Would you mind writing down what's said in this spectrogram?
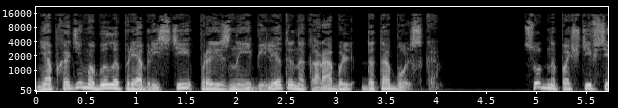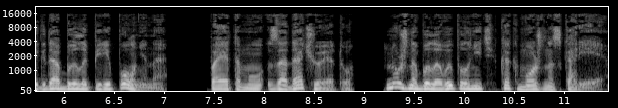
необходимо было приобрести проездные билеты на корабль до Тобольска. Судно почти всегда было переполнено, поэтому задачу эту нужно было выполнить как можно скорее.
